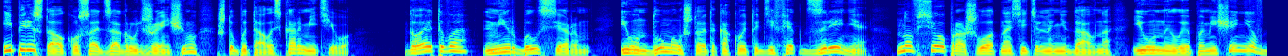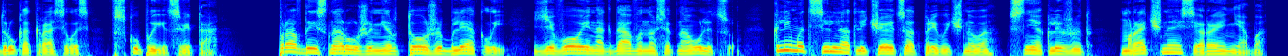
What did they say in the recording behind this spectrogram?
и перестал кусать за грудь женщину, что пыталась кормить его. До этого мир был серым, и он думал, что это какой-то дефект зрения – но все прошло относительно недавно, и унылое помещение вдруг окрасилось в скупые цвета. Правда, и снаружи мир тоже блеклый, его иногда выносят на улицу. Климат сильно отличается от привычного. Снег лежит, мрачное серое небо.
